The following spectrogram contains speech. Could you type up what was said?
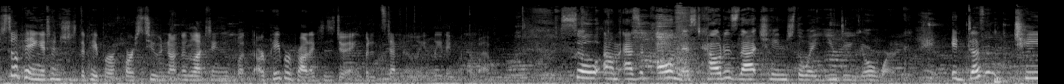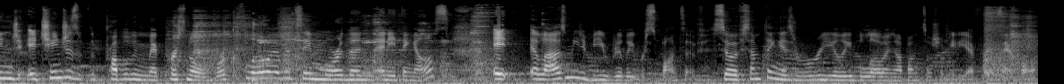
still paying attention to the paper of course too and not neglecting what our paper product is doing but it's definitely leading with the web. So, um, as a columnist, how does that change the way you do your work? It doesn't change. It changes the- probably my personal workflow. I would say more than anything else. It allows me to be really responsive. So if something is really blowing up on social media, for example,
